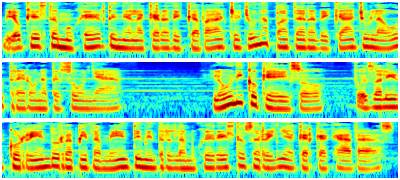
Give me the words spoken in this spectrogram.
vio que esta mujer tenía la cara de caballo y una pata era de gallo y la otra era una pezuña. Lo único que hizo fue salir corriendo rápidamente mientras la mujer esta se reía a carcajadas.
